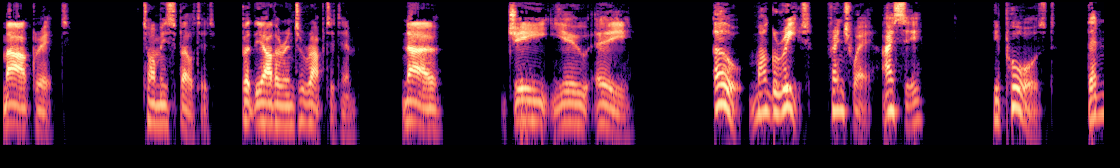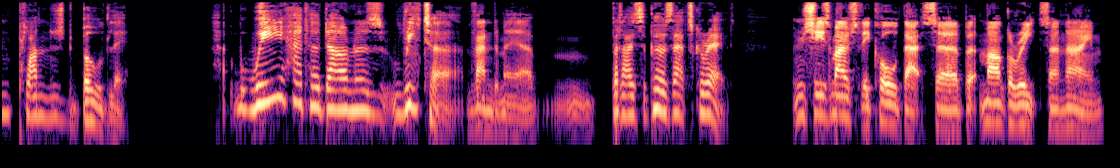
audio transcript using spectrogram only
Margaret. Tommy spelt it but the other interrupted him. No, G-U-E. Oh, Marguerite, French way, I see. He paused, then plunged boldly. We had her down as Rita Vandemeyer, but I suppose that's correct. She's mostly called that, sir, but Marguerite's her name.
